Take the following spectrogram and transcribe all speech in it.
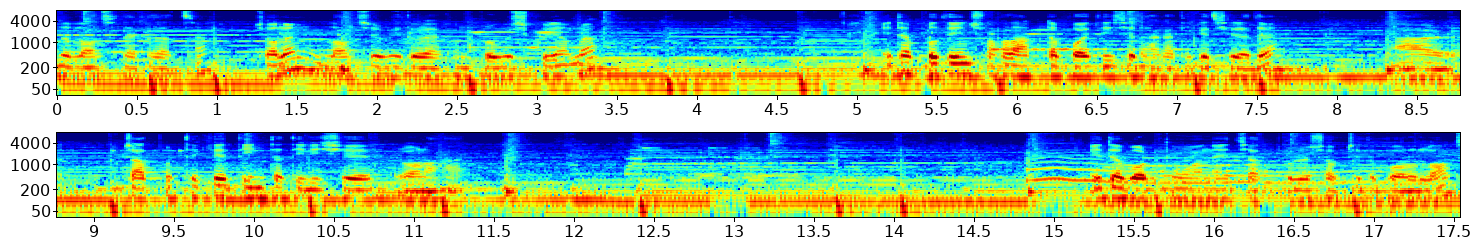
আমাদের লঞ্চ দেখা যাচ্ছে। চলেন লঞ্চের ভিতরে এখন প্রবেশ করি আমরা। এটা প্রতিদিন সকাল আটটা পঁয়ত্রিশে ঢাকা থেকে ছেড়ে দেয়, আর চাঁদপুর থেকে তিনটা তিরিশে রওনা হয়। এটা বর্তমানে চাঁদপুরের সবচেয়ে বড় লঞ্চ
